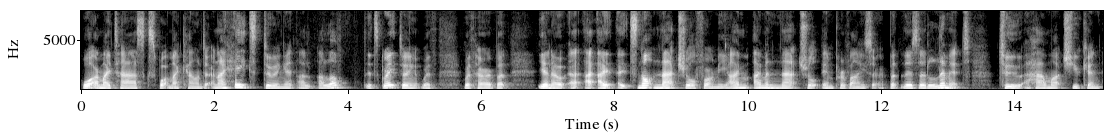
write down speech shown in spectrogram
what are my tasks, what are my calendar. And I hate doing it. I, I love it's great doing it with with her, but you know, I, I it's not natural for me. I'm I'm a natural improviser, but there's a limit to how much you can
